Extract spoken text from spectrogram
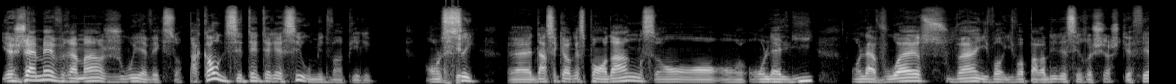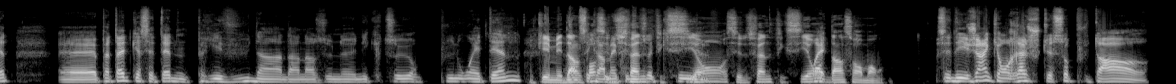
il n'a jamais vraiment joué avec ça. Par contre, il s'est intéressé au mythe vampirique. On le sait. Euh, dans sa correspondance, on, la lit, on la voit. Souvent, il va, il va parler de ses recherches qu'il a faites. Euh, peut-être que c'était prévu dans, dans, une, écriture plus lointaine. OK, mais dans le fond, c'est du fan-fiction. C'est du fan-fiction dans son monde. C'est des gens qui ont rajouté ça plus tard,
